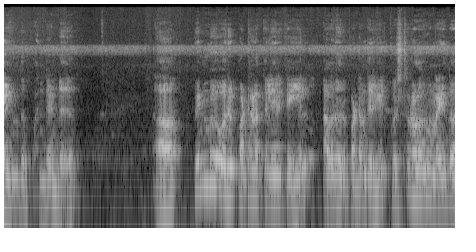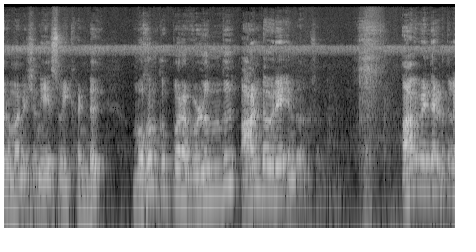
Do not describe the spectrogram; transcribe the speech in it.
ஐந்து பன்னெண்டு ஆஹ், பின்பு ஒரு பட்டணத்தில் இருக்கையில் அவர் ஒரு பட்டணத்தில் இருக்கையில் குஷ்டரோகம் நிறைந்த ஒரு மனுஷன் இயேசுவை கண்டு முகம் குப்புற விழுந்து ஆண்டவரே என்று அவர் சொன்னார். ஆகவே இந்த இடத்துல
